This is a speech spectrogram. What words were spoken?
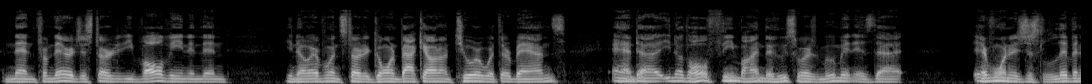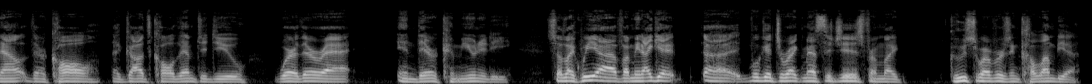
and then from there it just started evolving, and then you know everyone started going back out on tour with their bands, and uh, you know the whole theme behind the Whosoever's movement is that everyone is just living out their call that God's called them to do where they're at in their community. So like we have, I mean, I get uh, we'll get direct messages from like goose whosoever's in Colombia.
